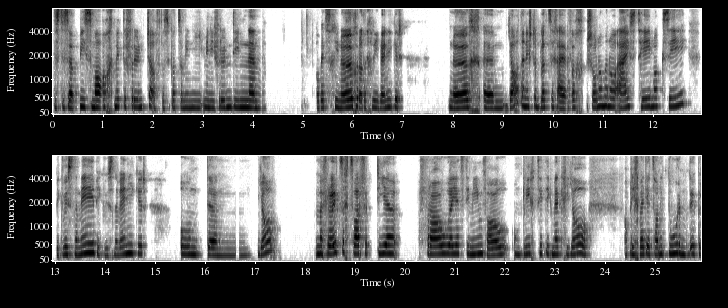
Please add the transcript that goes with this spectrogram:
dass das etwas macht mit der Freundschaft. Also gerade so meine, meine Freundinnen, ob jetzt ein bisschen näher oder ein bisschen weniger näher, ähm, ja, dann ist dann plötzlich einfach schon nur noch ein Thema gewesen, bei gewissen mehr, bei gewissen weniger. Und ähm, ja, man freut sich zwar für die Frauen jetzt in meinem Fall und gleichzeitig merke ich, ja, aber ich werde jetzt auch nicht dauernd über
